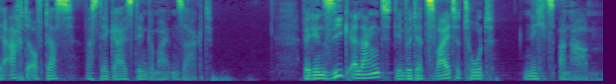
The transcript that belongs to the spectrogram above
der achte auf das, was der Geist den Gemeinden sagt. Wer den Sieg erlangt, dem wird der zweite Tod nichts anhaben.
